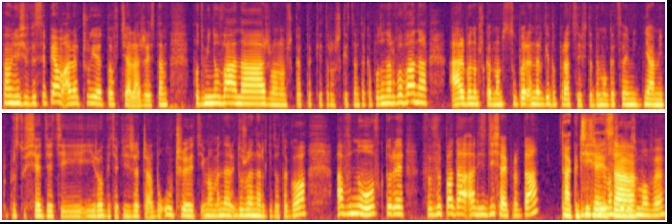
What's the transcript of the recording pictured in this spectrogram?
W pełni się wysypiam, ale czuję to w ciele, że jestem podminowana, że mam na przykład takie troszkę, jestem taka podenerwowana, albo na przykład mam super energię do pracy i wtedy mogę całymi dniami po prostu siedzieć i, i robić jakieś rzeczy, albo uczyć i mam ener- dużo energii do tego. A wnów, który wypada Alice dzisiaj, prawda? Tak, dzisiaj za, rozmowy.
